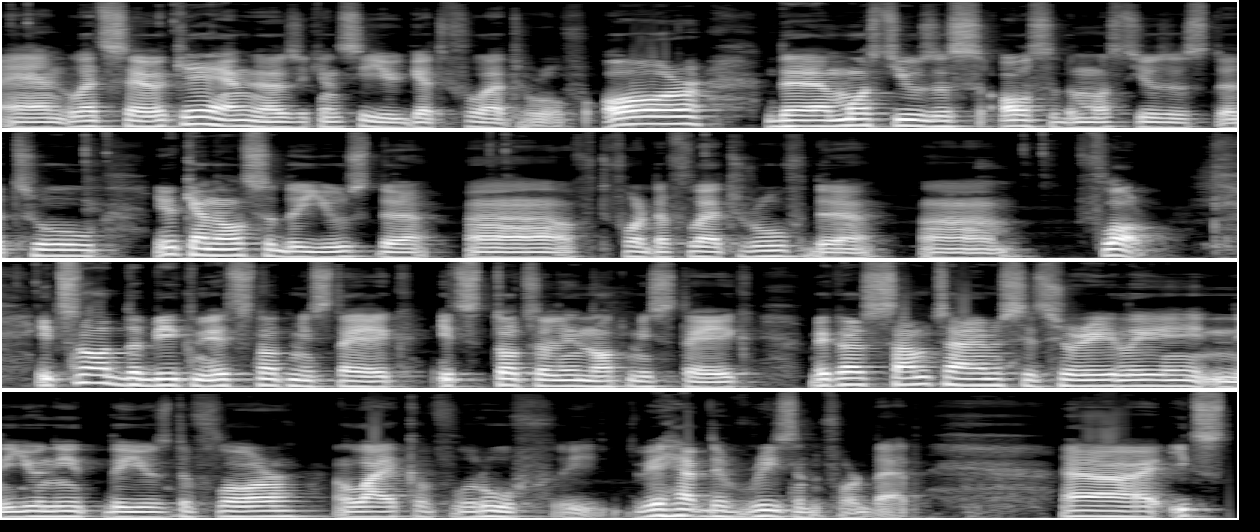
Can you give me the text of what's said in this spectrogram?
and let's say okay and as you can see you get flat roof. Or the most users also the most uses the tool you can also the use the uh, for the flat roof the um, floor it's not the big it's not mistake. It's totally not mistake. Because sometimes it's really you need to use the floor like a roof. We have the reason for that. Uh, it's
